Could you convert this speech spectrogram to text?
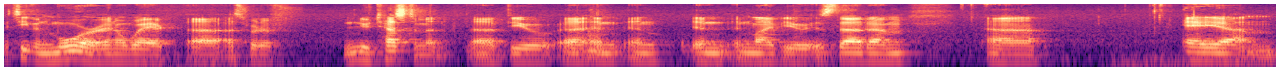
it's even more in a way uh, a sort of New Testament uh, view. Uh, in, in in in my view, is that um, uh, a um,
